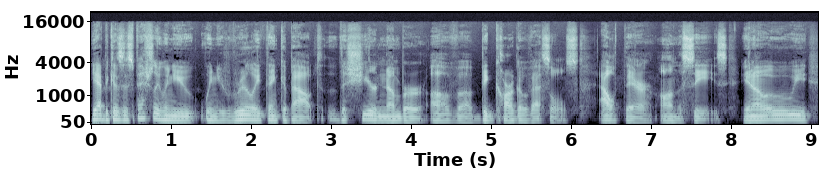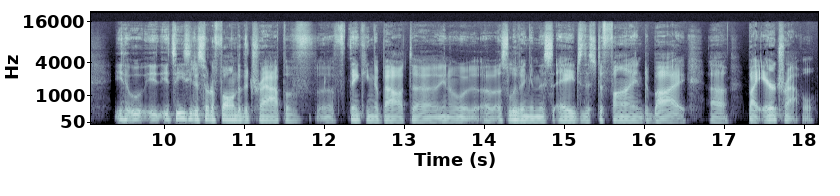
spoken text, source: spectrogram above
Yeah, because especially when you when you really think about the sheer number of uh, big cargo vessels out there on the seas, you know, we you know it's easy to sort of fall into the trap of, of thinking about uh, you know uh, us living in this age that's defined by uh, by air travel,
